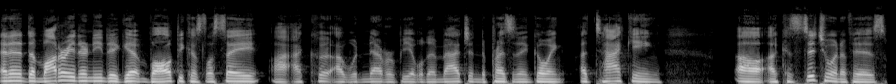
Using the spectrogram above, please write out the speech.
and then the moderator needed to get involved because let's say I, I could, I would never be able to imagine the president going attacking uh, a constituent of his.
